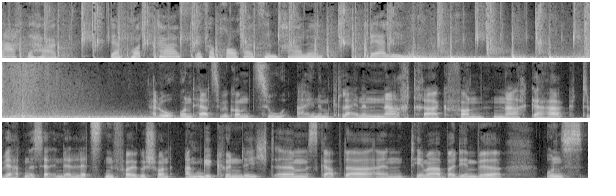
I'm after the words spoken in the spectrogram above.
Nachgehakt, der Podcast der Verbraucherzentrale Berlin. Hallo und herzlich willkommen zu einem kleinen Nachtrag von Nachgehakt. Wir hatten es ja in der letzten Folge schon angekündigt. Ähm, es gab da ein Thema, bei dem wir uns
